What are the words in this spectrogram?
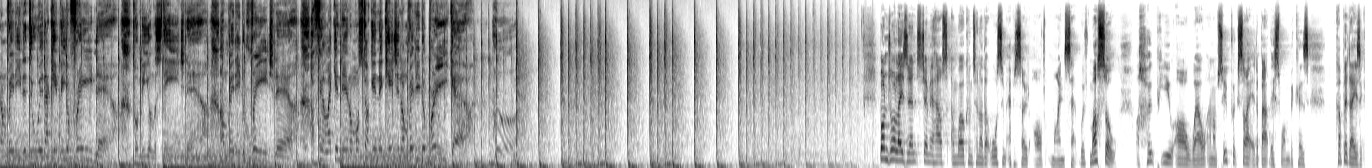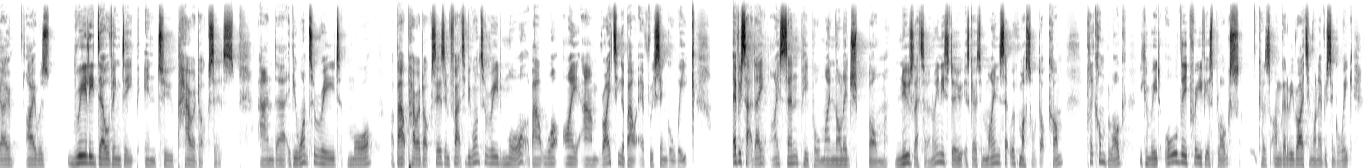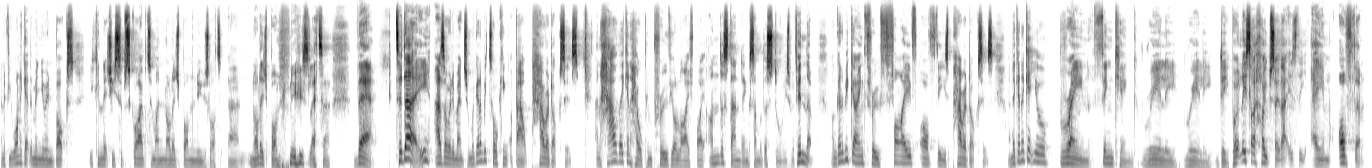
it, I'm ready to do it, I can't be afraid now. Put me on the stage now, I'm ready to rage now. I feel like an animal stuck in a cage and I'm ready to break out. Bonjour, ladies and gents, Jamie House, and welcome to another awesome episode of Mindset with Muscle. I hope you are well, and I'm super excited about this one because a couple of days ago I was really delving deep into paradoxes. And uh, if you want to read more about paradoxes, in fact, if you want to read more about what I am writing about every single week, Every Saturday, I send people my Knowledge Bomb newsletter. And all you need to do is go to mindsetwithmuscle.com, click on blog. You can read all the previous blogs because I'm going to be writing one every single week. And if you want to get them in your inbox, you can literally subscribe to my Knowledge Bomb newsletter, uh, Knowledge Bomb newsletter there. Today, as I already mentioned, we're going to be talking about paradoxes and how they can help improve your life by understanding some of the stories within them. I'm going to be going through five of these paradoxes, and they're going to get your brain thinking really, really deep, or at least I hope so. That is the aim of them.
